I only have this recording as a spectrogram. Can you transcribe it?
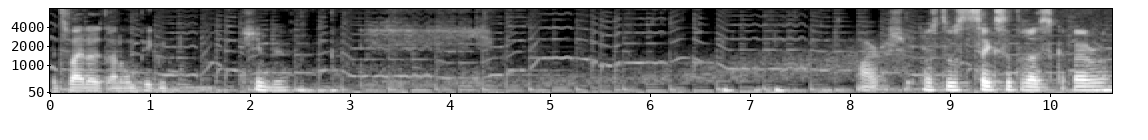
Wenn zwei Leute dran rumpicken. Stimmt, ja. Alter Shit. Hast du 36 Iron?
